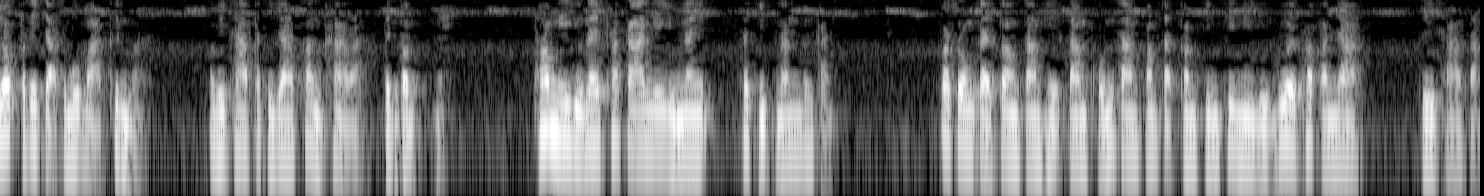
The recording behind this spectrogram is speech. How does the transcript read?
ยกปฏิจจสมุปบาทขึ้นมา อวิชชาปัจจยาสร้างข้าระเป็นต้นเนี่ยเพราะมีอยู่ในพระการมีอยู่ในพระจิตนั้นด้วยกัน ก็ทรงไต่ตรองตามเหตุตามผลตามความตัดความจริงที่มีอยู่ด้วยพระปัญญาปรีชาสา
